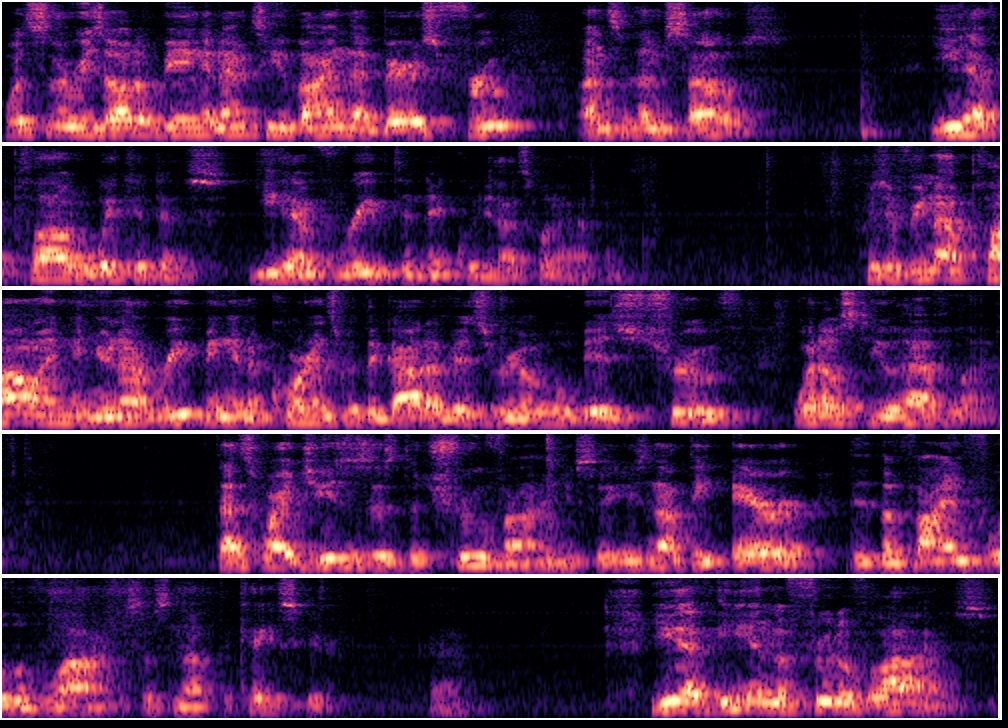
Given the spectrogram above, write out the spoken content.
What's the result of being an empty vine that bears fruit unto themselves? Ye have plowed wickedness, ye have reaped iniquity. That's what happens. Because if you're not plowing and you're not reaping in accordance with the God of Israel, who is truth, what else do you have left? That's why Jesus is the true vine, you see. He's not the error, the, the vine full of lies. That's not the case here. Okay? Ye have eaten the fruit of lies.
